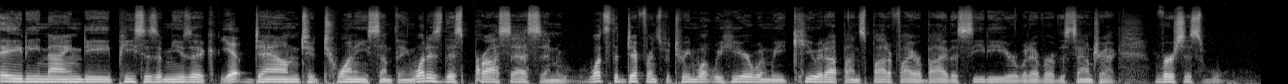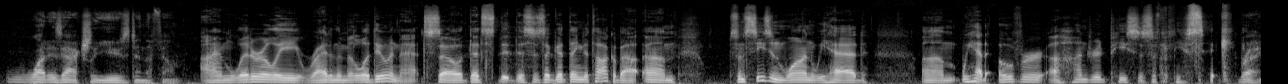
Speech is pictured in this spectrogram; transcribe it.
80, 90 pieces of music Yep. down to 20 something. What is this process and what's the difference between what we hear when we cue it up on Spotify or buy the CD or whatever of the soundtrack versus what is actually used in the film? I'm literally right in the middle of doing that. So that's this is a good thing to talk about. Um, so in season one, we had um, we had over a hundred pieces of music Right.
